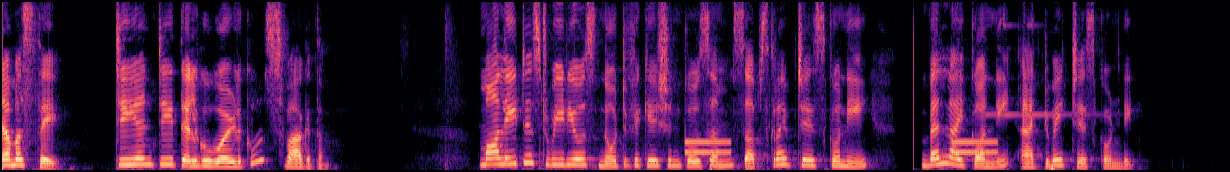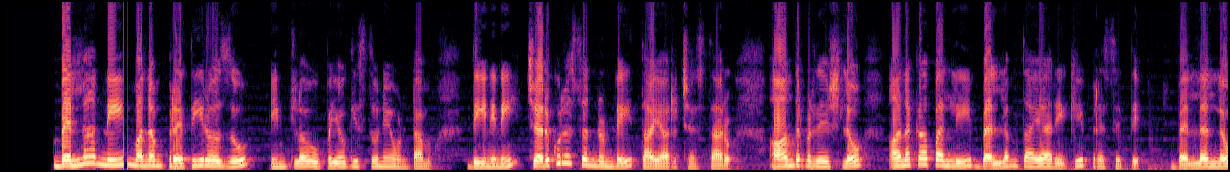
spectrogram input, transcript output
నమస్తే. టిఎన్టీ తెలుగు వరల్డ్కు స్వాగతం. మా లేటెస్ట్ వీడియోస్ నోటిఫికేషన్ కోసం సబ్స్క్రైబ్ చేసుకొని బెల్ ఐకాన్ని యాక్టివేట్ చేసుకోండి. బెల్లాన్ని మనం ప్రతిరోజు ఇంట్లో ఉపయోగిస్తూనే ఉంటాము. దీనిని చెరుకు రసం నుండి తయారు చేస్తారు. ఆంధ్రప్రదేశ్లో అనకాపల్లి బెల్లం తయారీకి ప్రసిద్ధి. బెల్లంలో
